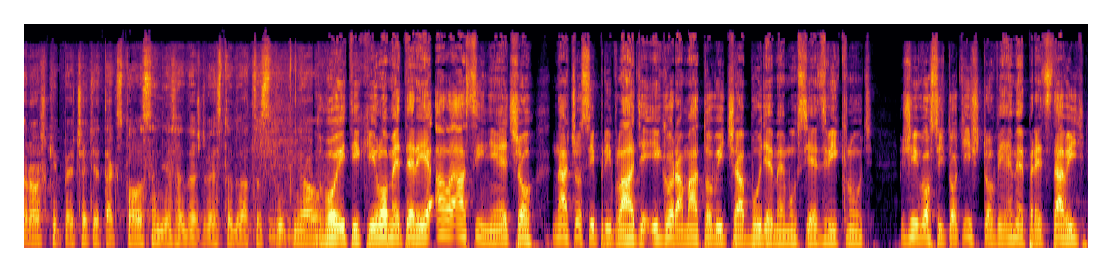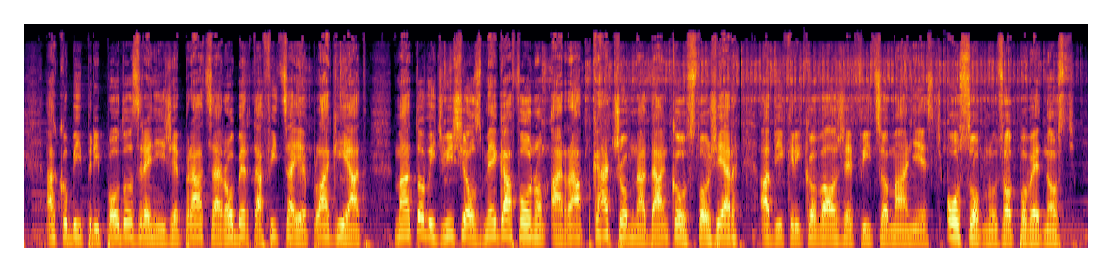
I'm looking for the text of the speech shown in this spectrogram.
rožky pečete tak 180 až 220 stupňov. Dvojitý kilometr je ale asi niečo, na čo si pri vláde Igora Matoviča budeme musieť zvyknúť. Živo si totiž to vieme predstaviť, ako by pri podozrení, že práca Roberta Fica je plagiat, Matovič vyšiel s megafónom a rapkačom na Dankov stožiar a vykrikoval, že Fico má niesť osobnú zodpovednosť.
